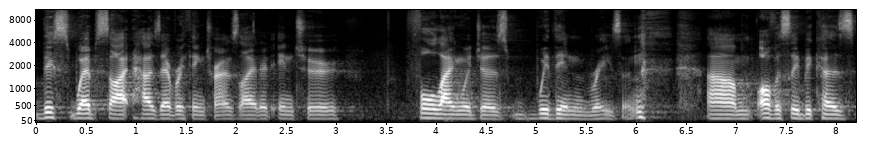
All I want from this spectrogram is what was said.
this website has everything translated into four languages within reason. Um, obviously because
